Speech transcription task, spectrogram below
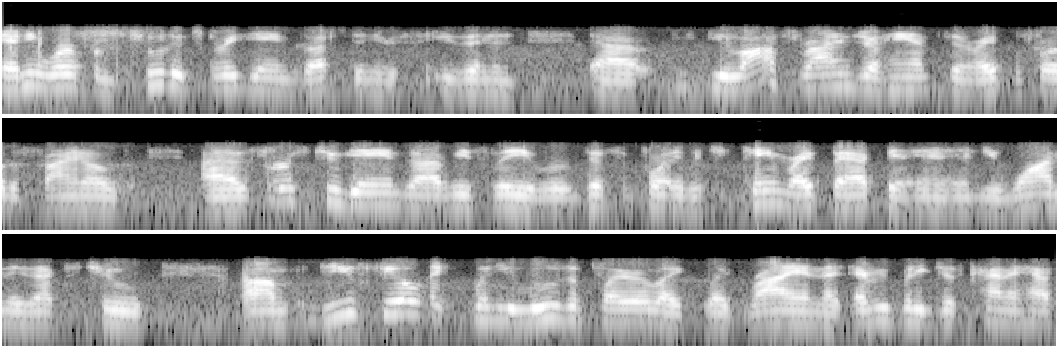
anywhere from two to three games left in your season, and uh, you lost Ryan Johansen right before the finals. Uh, the first two games, obviously, were disappointing, but you came right back and, and you won the next two. Um, do you feel like when you lose a player like like Ryan that everybody just kind of has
